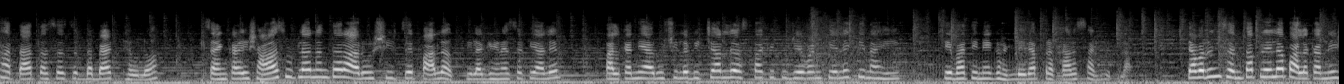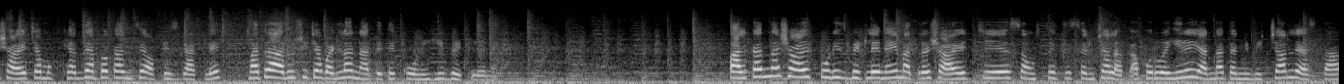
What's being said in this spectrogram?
खाता तसंच डब्यात ठेवलं. सायंकाळी शाळा सुटल्यानंतर आरुषीचे पालक तिला घेण्यासाठी आले. पालकांनी आरुषीला विचारले असता की तू जेवण केले की नाही? तेव्हा तिने घडलेला प्रकार सांगितला. त्यावरून संतापलेल्या पालकांनी शाळेच्या मुख्याध्यापकांचे ऑफिस गाठले. मात्र आरुषीच्या वडिलांना तेथे कोणीही भेटले नाही. पालकांना शाळेत कोणीच भेटले नाही. मात्र शाळेचे संस्थेचे संचालक अपूर्व हिरे यांना त्यांनी विचारले असता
